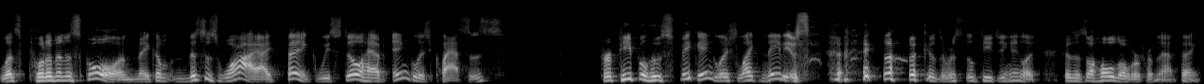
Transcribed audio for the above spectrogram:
Let's put them in a school and make them. This is why I think we still have English classes for people who speak English like natives, because we're still teaching English, because it's a holdover from that thing.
